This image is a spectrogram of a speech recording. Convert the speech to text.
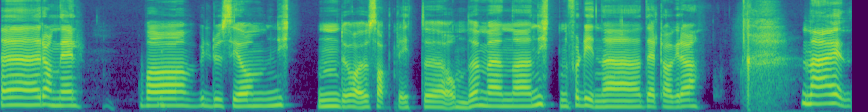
Eh, Ragnhild, hva vil du si om nytten? Du har jo sagt litt eh, om det, men eh, nytten for dine deltakere? Nei,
